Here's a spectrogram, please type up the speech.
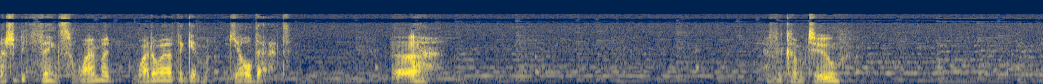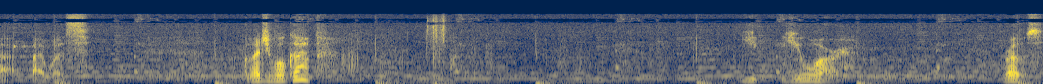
I should be thinks. Why am I? Why do I have to get yelled at? Uh, have you come to? Uh, I was. Glad you woke up. You, you are. Rose,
